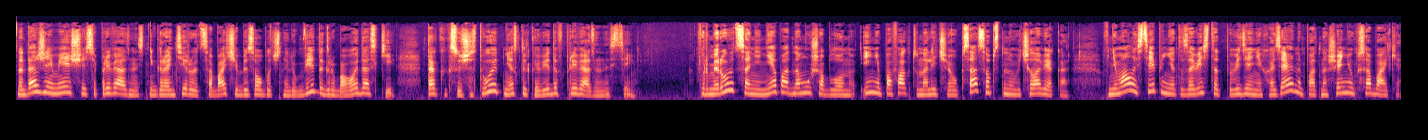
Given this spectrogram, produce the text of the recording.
Но даже имеющаяся привязанность не гарантирует собачьей безоблачной любви до гробовой доски, так как существует несколько видов привязанностей. Формируются они не по одному шаблону и не по факту наличия у пса собственного человека. В немалой степени это зависит от поведения хозяина по отношению к собаке.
